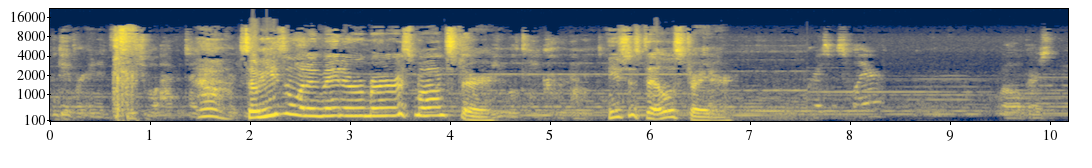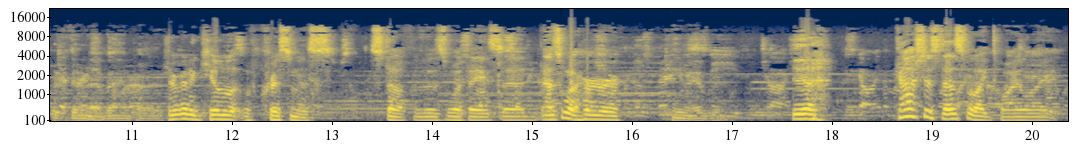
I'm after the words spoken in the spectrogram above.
who gave her an insatiable appetite So he's the one who made her a murderous monster. We will take her out. He's just the illustrator. Christmas flare? Well, there's Look, they're not vampires. They're gonna kill it with Christmas stuff, is what they said. That's what her. Team Edward. Steve, Josh, Yeah. Scour them Gosh, this does feel like Twilight.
